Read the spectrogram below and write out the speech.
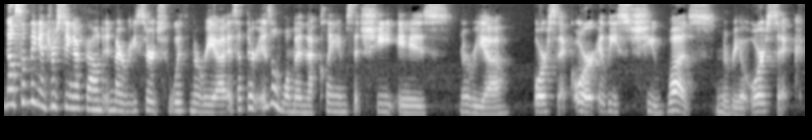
Now, something interesting I found in my research with Maria is that there is a woman that claims that she is Maria Orsic, or at least she was Maria Orsic.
